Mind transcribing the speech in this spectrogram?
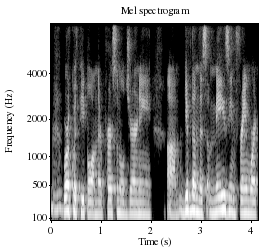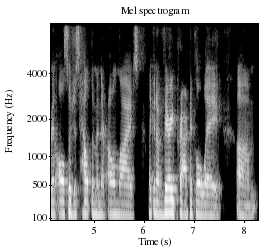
Mhm. work with people on their personal journey, um, give them this amazing framework, and also just help them in their own lives, like in a very practical way. Um,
